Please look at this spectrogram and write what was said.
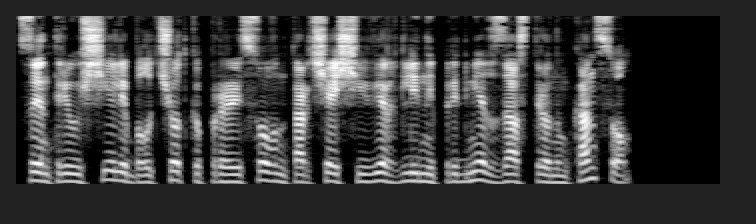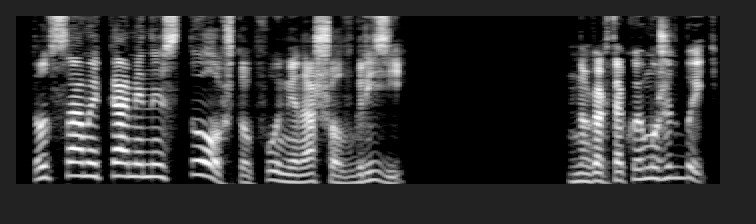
В центре ущелья был четко прорисован торчащий вверх длинный предмет с заостренным концом. Тот самый каменный стол, что Фуми нашел в грязи. Но как такое может быть?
